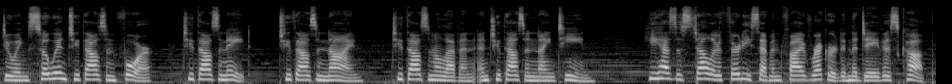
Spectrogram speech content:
doing so in 2004, 2008, 2009, 2011 and 2019. He has a stellar 37-5 record in the Davis Cup,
